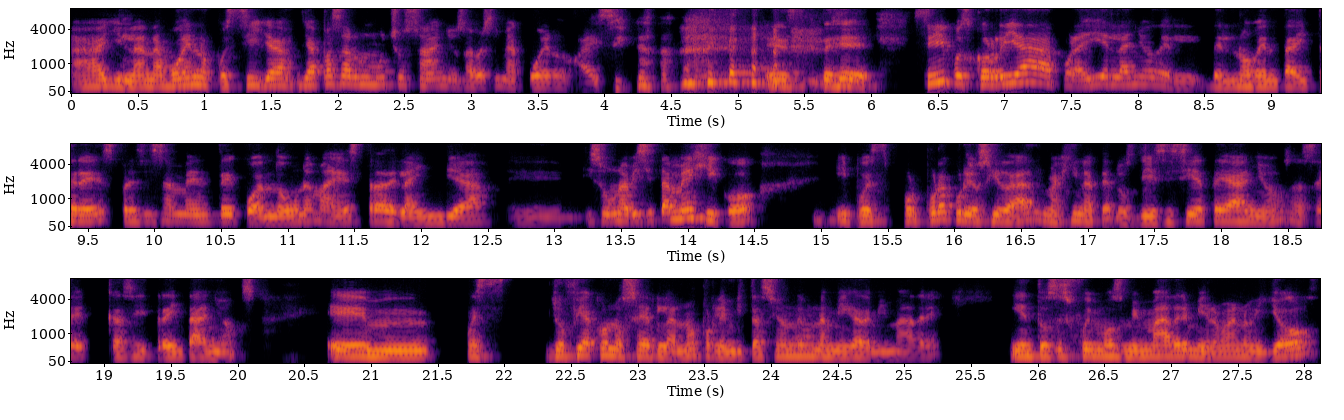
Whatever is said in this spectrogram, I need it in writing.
Ay, Ilana, bueno, pues sí, ya, ya pasaron muchos años, a ver si me acuerdo. Ay, sí. este, sí, pues corría por ahí el año del, del 93, precisamente cuando una maestra de la India eh, hizo una visita a México y pues por pura curiosidad, imagínate, a los 17 años, hace casi 30 años, em, pues yo fui a conocerla, ¿no? Por la invitación de una amiga de mi madre. Y entonces fuimos mi madre, mi hermano y yo.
